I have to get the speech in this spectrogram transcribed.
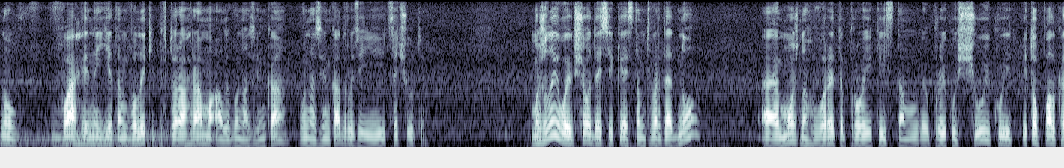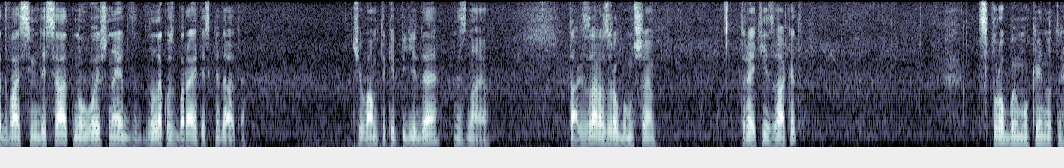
ну, ваги не є там великі, півтора грама, але вона дзвінка, вона дзвінка, друзі, і це чути. Можливо, якщо десь якесь там тверде дно, можна говорити про якийсь там про якусь чуйку. І, і то палка 2,70, ну ви ж нею далеко збираєтесь кидати. Чи вам таке підійде, не знаю. Так, зараз зробимо ще третій закид. Спробуємо кинути.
